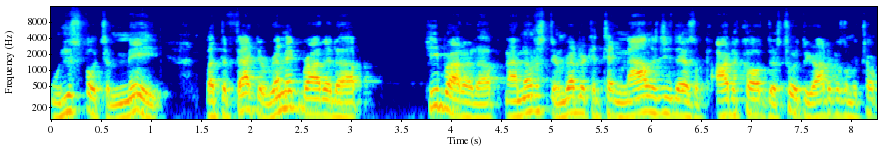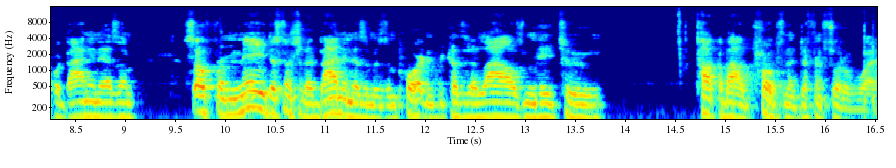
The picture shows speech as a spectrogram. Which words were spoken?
useful to me, but the fact that Remnick brought it up he brought it up. And I noticed in Rhetoric and Technology, there's an article, there's two or three articles on rhetorical dynamism. So for me, this notion of dynamism is important because it allows me to talk about tropes in a different sort of way.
